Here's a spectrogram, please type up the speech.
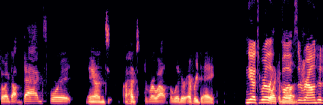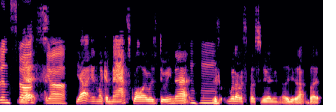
So I got bags for it and I had to throw out the litter every day. You had to wear For like, like a gloves month. around it and stuff. Yes. Yeah. Yeah, and like a mask while I was doing that hmm is what I was supposed to do. I didn't really do that, but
